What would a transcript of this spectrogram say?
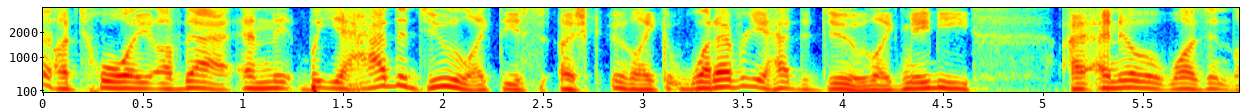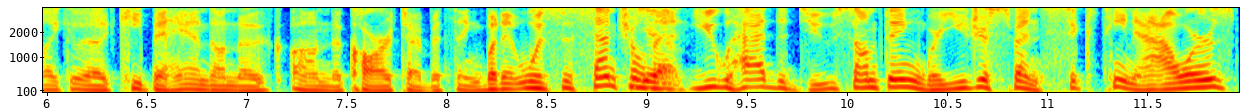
a toy of that, and they, but you had to do like these, uh, like whatever you had to do, like maybe I, I know it wasn't like a keep a hand on the on the car type of thing, but it was essential Yeah. that you had to do something where you just spent 16 hours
